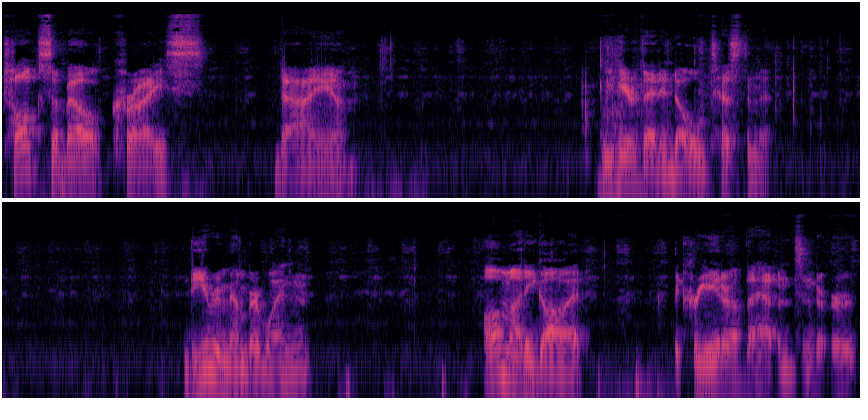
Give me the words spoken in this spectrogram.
Talks about Christ that I am. We hear that in the Old Testament. Do you remember when Almighty God, the creator of the heavens and the earth,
